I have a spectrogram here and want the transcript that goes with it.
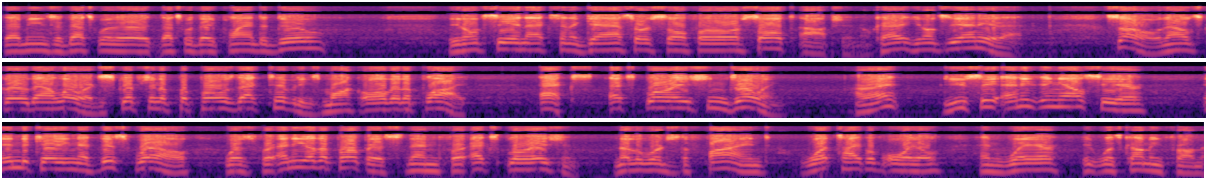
That means that that's where they uh, that's what they plan to do. You don't see an X in a gas or sulfur or salt option. Okay, you don't see any of that. So now let's go down lower. Description of proposed activities. Mark all that apply. X. Exploration drilling. Alright? Do you see anything else here indicating that this well was for any other purpose than for exploration? In other words, to find what type of oil and where it was coming from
